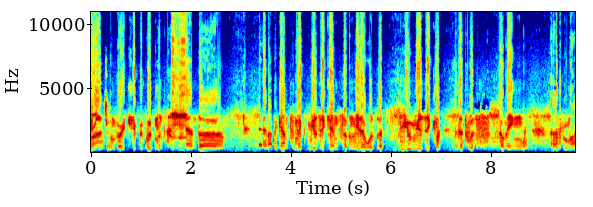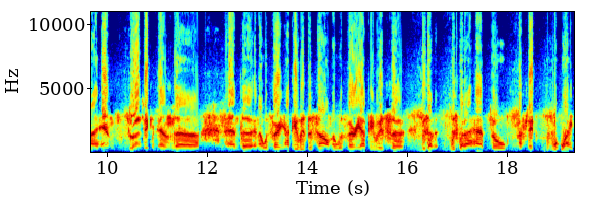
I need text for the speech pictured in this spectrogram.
Right. some very cheap equipment, Mhm. and um, and I began to make music, and suddenly there was that new music that was coming uh, through my hands, Right. speak, and uh, and uh, and I was very happy with the sound. I was very happy with uh, with that, with what I had. So I said, "Wh- why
